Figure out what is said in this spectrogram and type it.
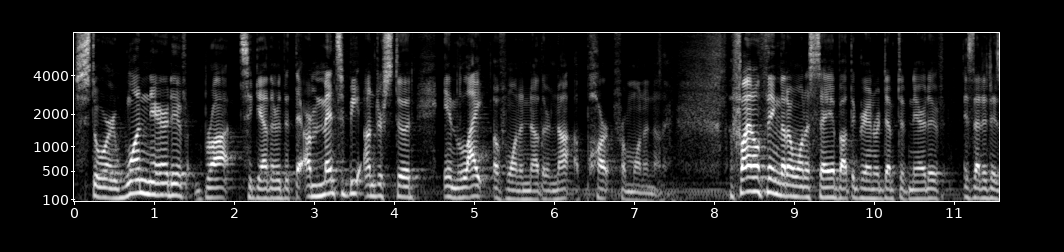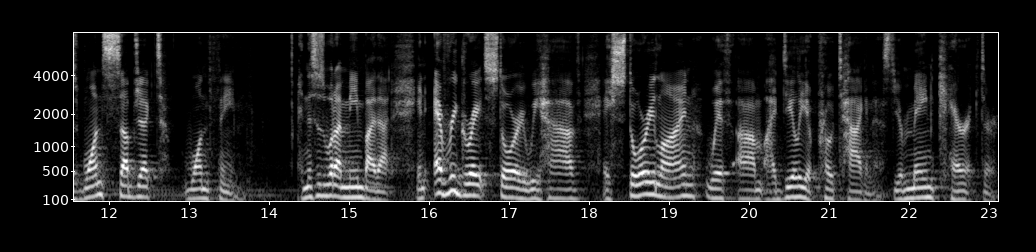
story, one narrative brought together that they are meant to be understood in light of one another, not apart from one another. The final thing that I want to say about the grand redemptive narrative is that it is one subject, one theme. And this is what I mean by that. In every great story, we have a storyline with um, ideally a protagonist, your main character.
